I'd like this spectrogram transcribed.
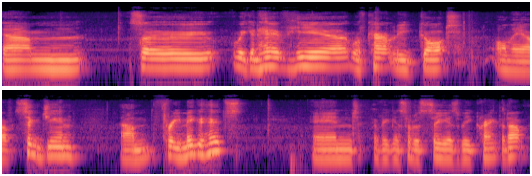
Um, so we can have here, we've currently got on our SIGGEN um, 3 megahertz. And if we can sort of see as we crank it up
